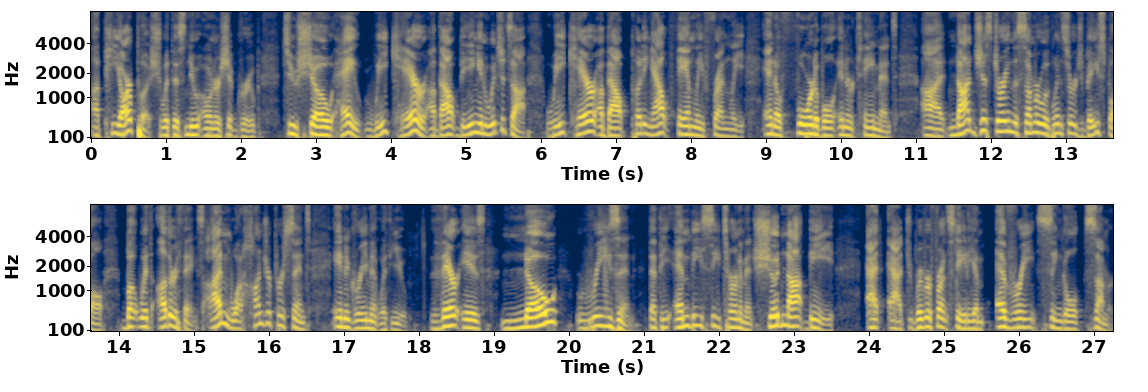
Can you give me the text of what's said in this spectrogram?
a PR push with this new ownership group to show, hey, we care about being in Wichita. We care about putting out family friendly and affordable entertainment uh, not just during the summer with Wind Surge Baseball, but with other things. I'm 100% in agreement with you. There is no reason that the NBC tournament should not be at, at Riverfront Stadium every single summer.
